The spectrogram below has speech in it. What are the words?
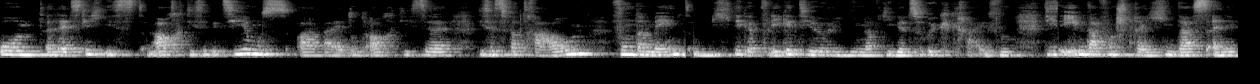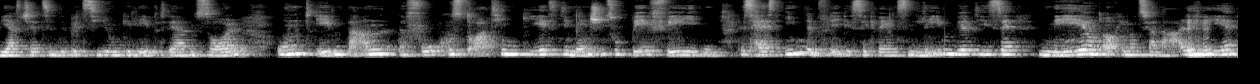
Und letztlich ist auch diese Beziehungsarbeit und auch diese, dieses Vertrauen Fundament wichtiger Pflegetheorien, auf die wir zurückgreifen, die eben davon sprechen, dass eine wertschätzende Beziehung gelebt werden soll und eben dann der Fokus dorthin geht, die Menschen zu befähigen. Das heißt, in den Pflegesequenzen leben wir diese Nähe und auch emotionale mhm. Nähe,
